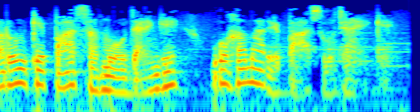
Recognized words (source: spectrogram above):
और उनके पास हम हो जाएँगे, वो हमारे पास हो जाएँगे।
